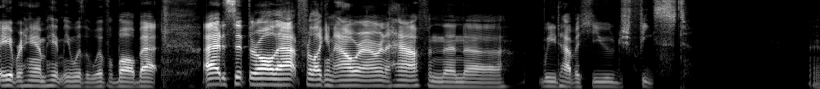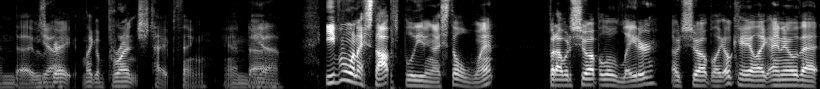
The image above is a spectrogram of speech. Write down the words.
Abraham hit me with a wiffle ball bat. I had to sit through all that for like an hour, hour and a half, and then uh, we'd have a huge feast, and uh, it was Yeah. great, like a brunch type thing. And uh, Yeah. even when I stopped believing, I still went, but I would show up a little later. I would show up like, okay, like I know that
